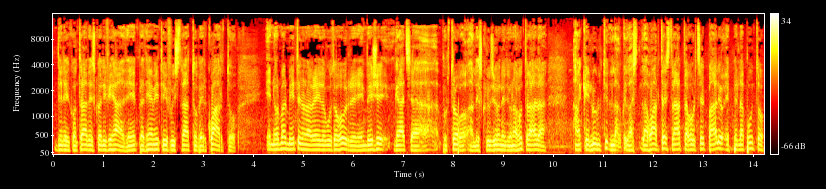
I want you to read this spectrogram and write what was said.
delle contrade squalificate, praticamente io fui estratto per quarto e normalmente non avrei dovuto correre, invece grazie a, purtroppo all'esclusione di una contrada anche la, la, la, quarta estratta forse il palio e per l'appunto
